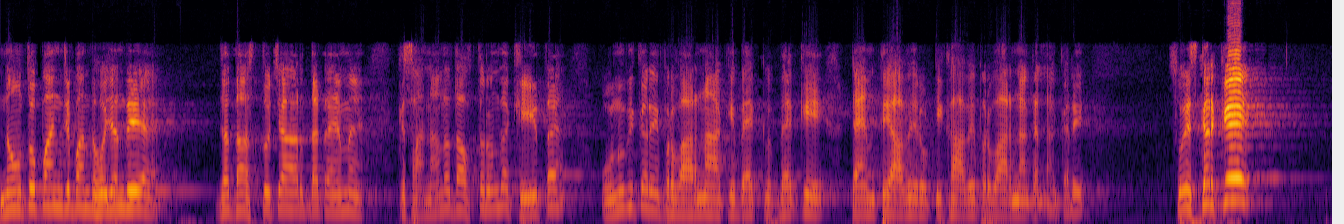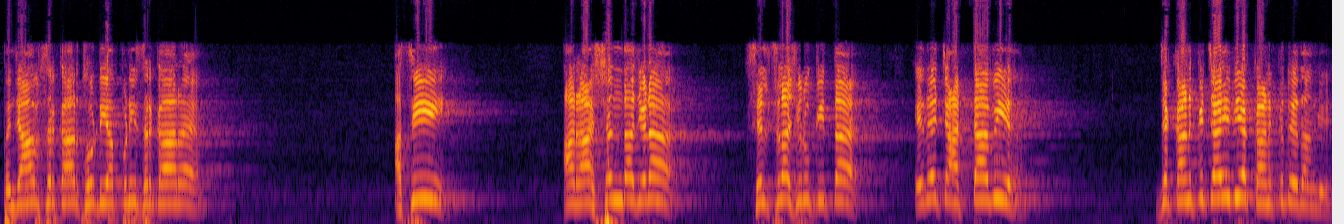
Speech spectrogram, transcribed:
9 ਤੋਂ 5 ਬੰਦ ਹੋ ਜਾਂਦੇ ਆ ਜਾਂ 10 ਤੋਂ 4 ਦਾ ਟਾਈਮ ਹੈ ਕਿਸਾਨਾਂ ਦਾ ਦਫ਼ਤਰ ਹੁੰਦਾ, ਖੇਤ ਹੈ ਉਹਨੂੰ ਵੀ ਘਰੇ ਪਰਿਵਾਰ ਨਾਲ ਆ ਕੇ ਬਹਿ ਬਹਿ ਕੇ ਟਾਈਮ ਤੇ ਆਵੇ, ਰੋਟੀ ਖਾਵੇ, ਪਰਿਵਾਰ ਨਾਲ ਗੱਲਾਂ ਕਰੇ। ਸੋ ਇਸ ਕਰਕੇ ਪੰਜਾਬ ਸਰਕਾਰ ਤੁਹਾਡੀ ਆਪਣੀ ਸਰਕਾਰ ਹੈ। ਅਸੀਂ ਆ ਰਾਸ਼ਨ ਦਾ ਜਿਹੜਾ ਸਿਲਸਿਲਾ ਸ਼ੁਰੂ ਕੀਤਾ ਇਹਦੇ ਚ ਆਟਾ ਵੀ ਹੈ। ਜੇ ਕਣਕ ਚਾਹੀਦੀ ਹੈ, ਕਣਕ ਦੇ ਦਾਂਗੇ।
